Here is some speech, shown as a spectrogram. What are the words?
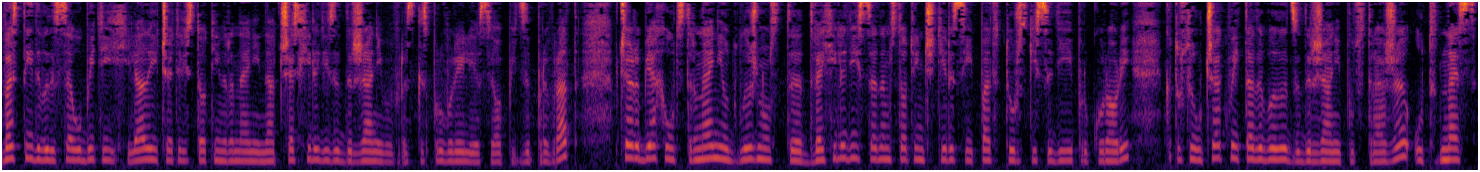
290 убити, 1400 ранени, над 6000 задържани във връзка с провалилия се опит за преврат. Вчера бяха отстранени от длъжност 2740 45 турски съдии и прокурори, като се очаква и те да бъдат задържани под стража. От днес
